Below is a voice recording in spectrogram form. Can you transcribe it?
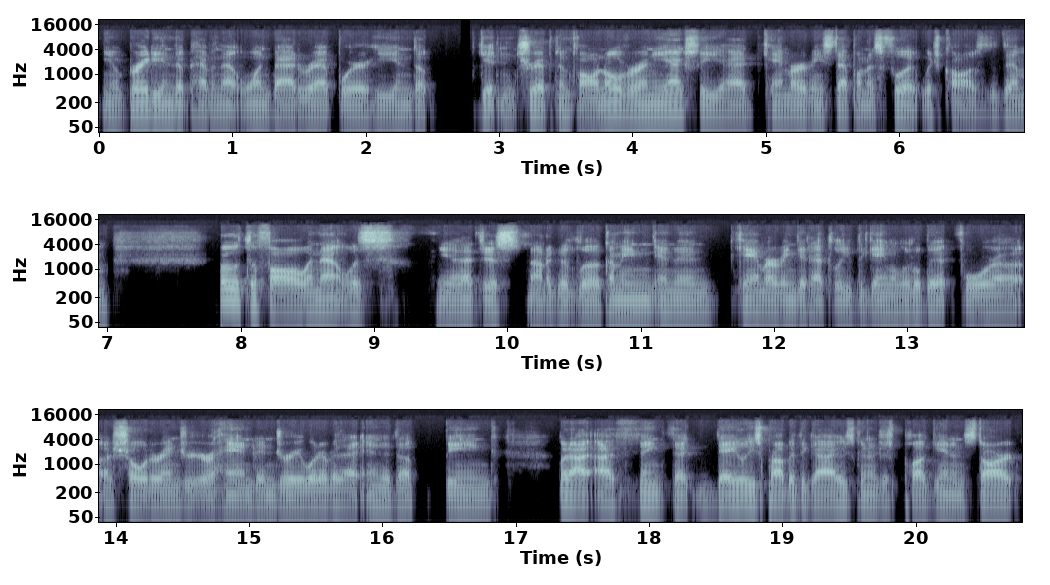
you know, Brady ended up having that one bad rep where he ended up getting tripped and falling over, and he actually had Cam Erving step on his foot, which caused them both to fall, and that was you know that's just not a good look. I mean, and then Cam Erving did have to leave the game a little bit for a, a shoulder injury or a hand injury, whatever that ended up being. But I, I think that Daly's probably the guy who's going to just plug in and start.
